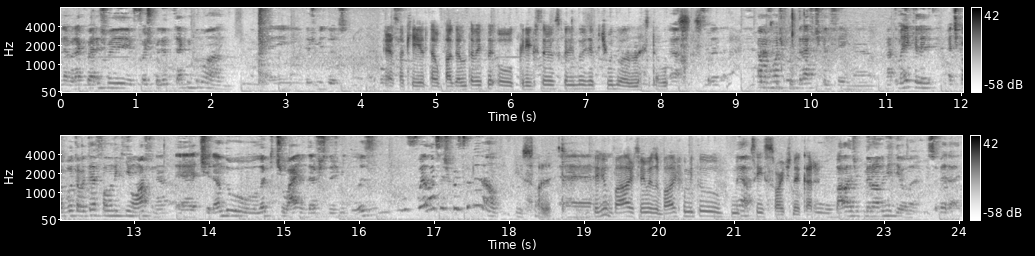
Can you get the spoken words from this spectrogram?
Lembrar que o Ernest foi, foi escolhido técnico do ano, né, em 2012. É, só que o Pagano também foi. O Kriegs também foi escolhido o executivo do ano, né? Então. É, isso é verdade. Ah, mas mais pelo draft que ele fez, né? Mas também que ele. A gente acabou, tava até falando aqui em off, né? É, tirando o Lucky T.Y. no draft de 2012, não foi lá essas coisas também, não. Isso, olha. É, Teve o Ballard também, mas o Ballard foi muito, muito É. sem sorte, né, cara? o Ballard primeiro ano rendeu, né? Isso é verdade.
